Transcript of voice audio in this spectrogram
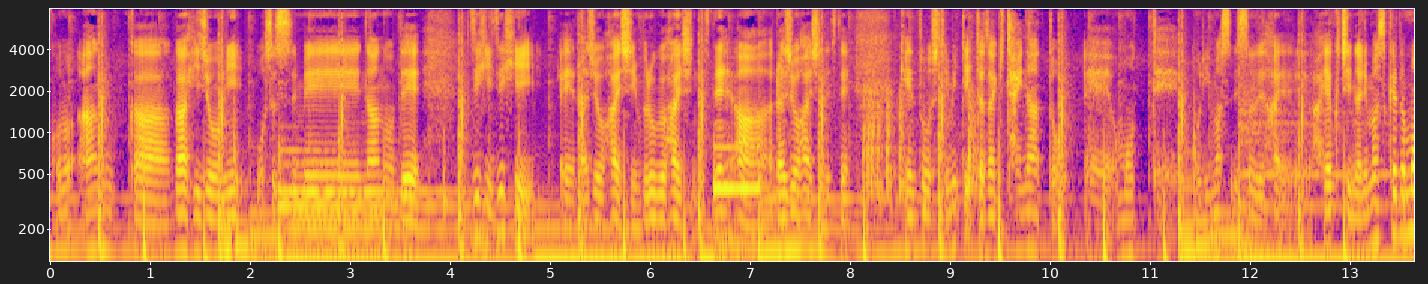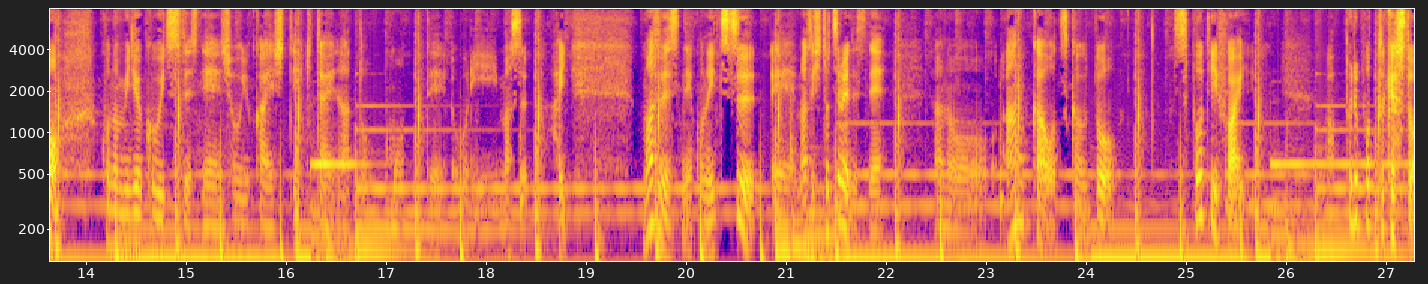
このアンカーが非常におすすめなので、ぜひぜひ、えー、ラジオ配信、ブログ配信ですね、あラジオ配信ですね、検討してみていただきたいなと、えー、思っております。ですので、は早口になりますけれども、この魅力を5つですね、紹介していきたいなと思っております。はい。まずですね、この5つ、えー、まず1つ目ですね、あの、アンカーを使うと、Spotify、Apple Podcast、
